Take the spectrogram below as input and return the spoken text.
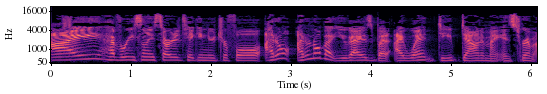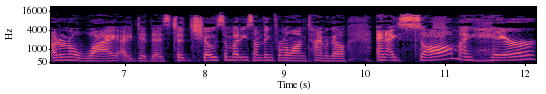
I have recently started taking Nutrafol. I don't I don't know about you guys, but I went deep down in my Instagram. I don't know why I did this to show somebody something from a long time ago, and I saw my hair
